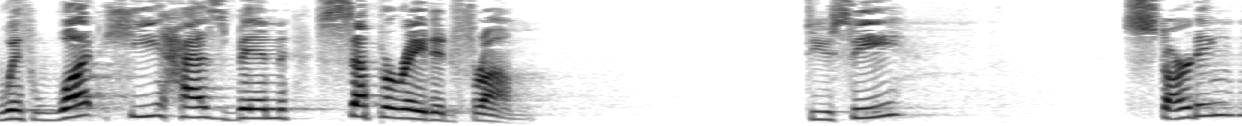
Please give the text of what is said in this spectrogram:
with what he has been separated from. Do you see? Starting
